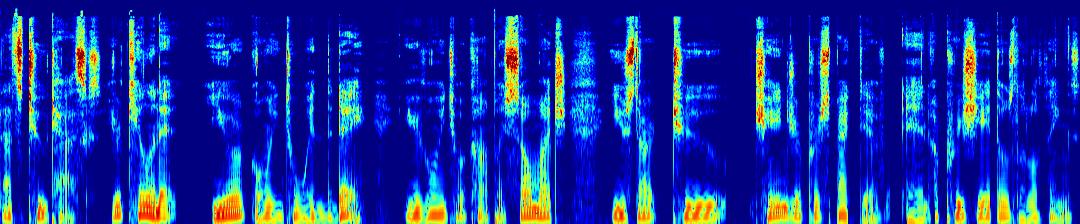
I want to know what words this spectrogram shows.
That's two tasks. You're killing it. You're going to win the day. You're going to accomplish so much. You start to change your perspective and appreciate those little things.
